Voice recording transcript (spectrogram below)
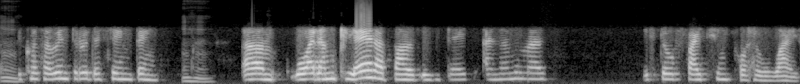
Mm. because I went through the same thing. Mm-hmm. Um, what I'm glad about is that Anonymous is still fighting for her wife,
